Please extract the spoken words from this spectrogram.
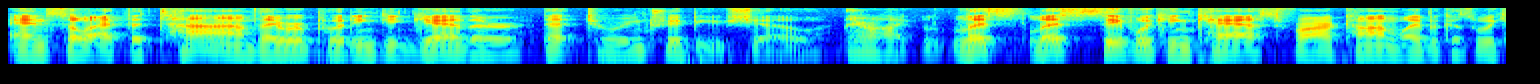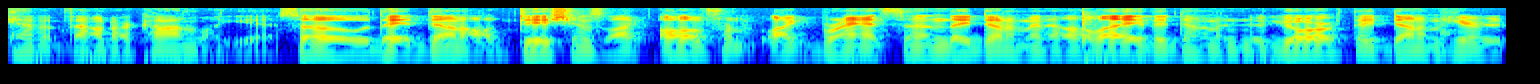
And so at the time they were putting together that touring tribute show. They were like, let's let's see if we can cast for our Conway because we haven't found our Conway yet. So they had done auditions like all of from like Branson. They'd done them in L.A. They'd done them in New York. They'd done them here,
